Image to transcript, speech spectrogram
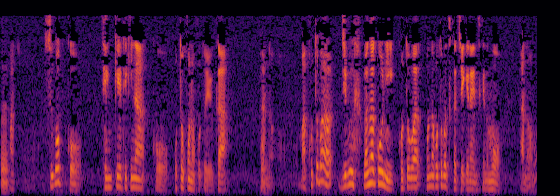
うんあの、すごくこう、典型的な、こう、男の子というか、あの、まあ、言葉は、自分、我が子に言葉、こんな言葉使っちゃいけないんですけども、あの、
